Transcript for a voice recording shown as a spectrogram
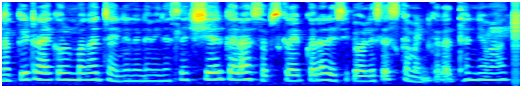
नक्की ट्राय करून बघा. चॅनलला नवीन असल्यास शेअर करा सबस्क्राईब करा रेसिपी आवडल्यास कमेंट करा. धन्यवाद.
